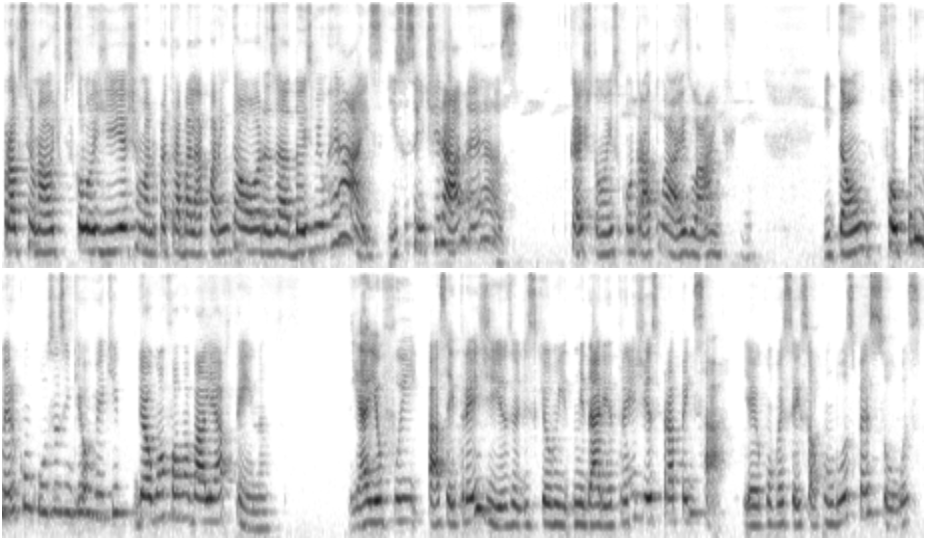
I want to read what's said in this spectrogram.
profissional de psicologia é chamado para trabalhar 40 horas a dois mil reais. Isso sem tirar né, as questões contratuais lá, enfim. Então, foi o primeiro concurso assim, que eu vi que de alguma forma valia a pena. E aí eu fui, passei três dias, eu disse que eu me, me daria três dias para pensar. E aí eu conversei só com duas pessoas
